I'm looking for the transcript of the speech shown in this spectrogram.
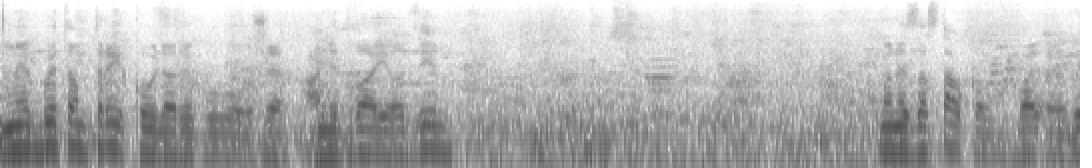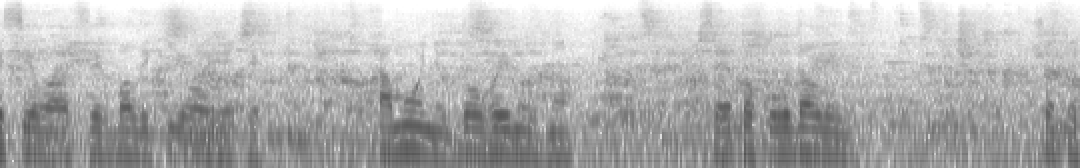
Ну, якби там три кольори було вже, а не два і один. У мене заставка е, висіла цих баликів, цих хамонів довго і нудно. Це я тільки удалив. Що тут?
